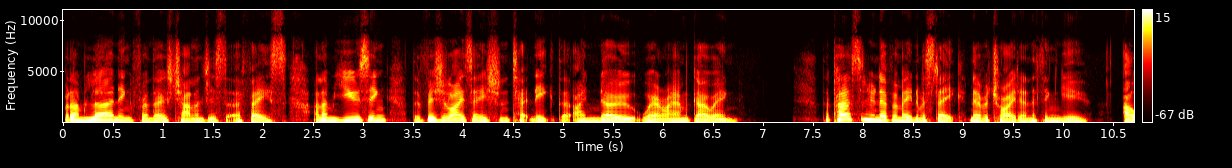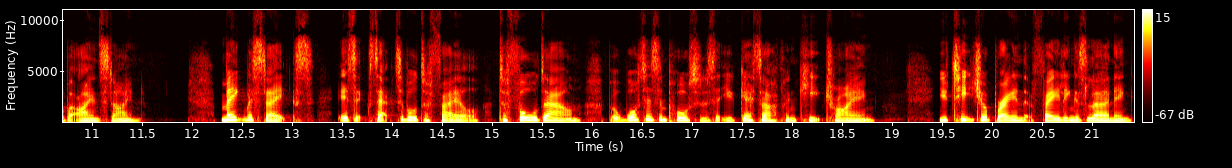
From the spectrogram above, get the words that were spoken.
but I'm learning from those challenges that I face and I'm using the visualization technique that I know where I am going. The person who never made a mistake never tried anything new. Albert Einstein. Make mistakes. It's acceptable to fail, to fall down, but what is important is that you get up and keep trying. You teach your brain that failing is learning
